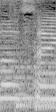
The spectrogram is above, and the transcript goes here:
overthink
